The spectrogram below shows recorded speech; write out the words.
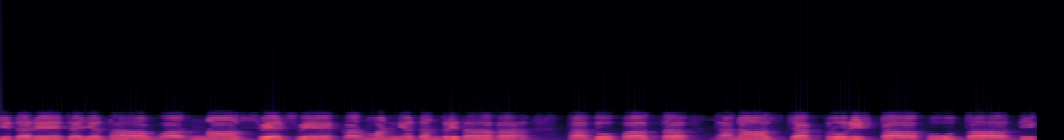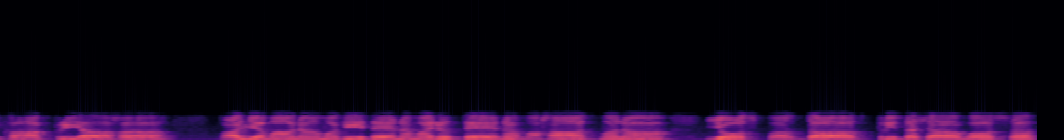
इतरे च यथा वर्णा स्वे स्वे कर्मण्यतन्त्रिताः तदुपतधनाश्चक्रुरिष्टा पूर्तादिखाक्रियाः पाल्यमानामहीतेन मरुतेन महात्मना। यो स्पर्धा त्रिदशावास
